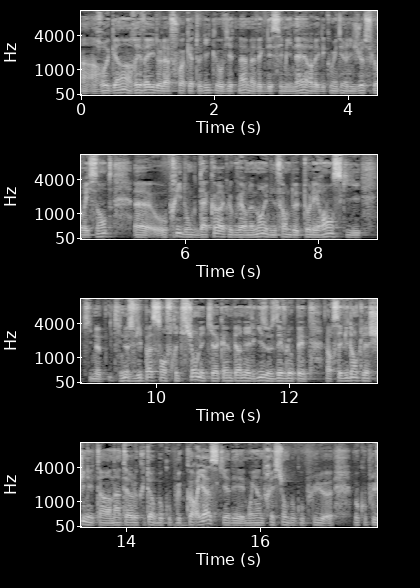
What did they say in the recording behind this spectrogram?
un- regain, un réveil de la foi catholique au Vietnam, avec des séminaires, avec des communautés religieuses florissantes, euh, au prix donc d'accords avec le gouvernement et d'une forme de tolérance qui, qui, ne, qui ne se vit pas sans friction, mais qui a quand même permis à l'Église de se développer. Alors c'est évident que la Chine est un interlocuteur beaucoup plus coriace, qui a des moyens de pression beaucoup plus euh, beaucoup plus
